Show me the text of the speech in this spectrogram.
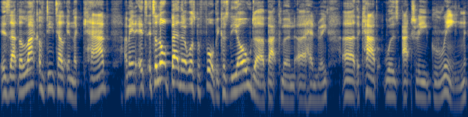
is that the lack of detail in the cab I mean it's it's a lot better than it was before because the older Bachmann uh, Henry uh, the cab was actually green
